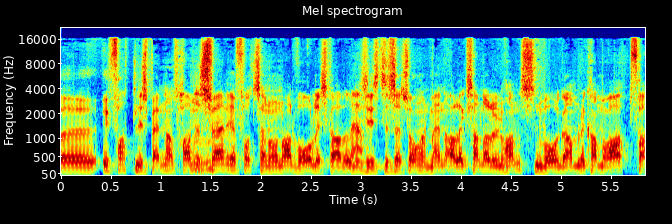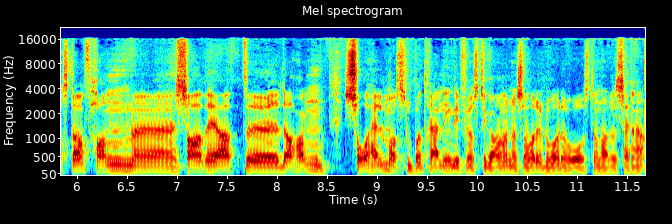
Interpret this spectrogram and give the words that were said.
uh, ufattelig spennende. Har dessverre fått seg noen alvorlige skader Ja. de siste sesongene. Men Alexander Lund Hansen, vår gamle kamerat fra Staff, han uh, sa det at uh, da han så Helmersen på trening de første gangene, så var det noe av det råeste han hadde sett. Ja.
